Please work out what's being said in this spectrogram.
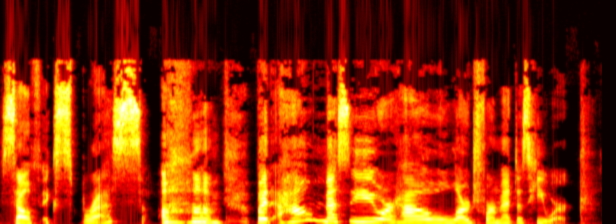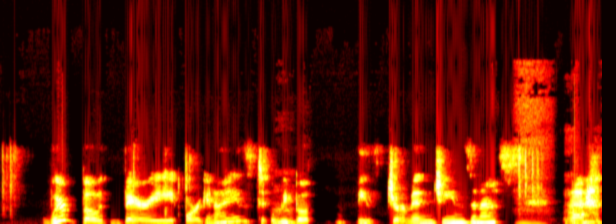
self express. Um, but how messy or how large format does he work? We're both very organized. Mm. We both these German genes in us. I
